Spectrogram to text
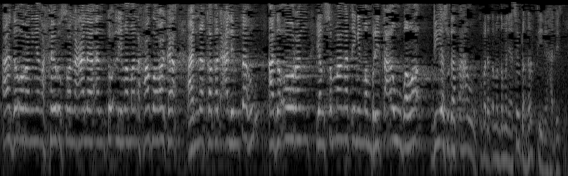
ada orang yang hirsan ala antuk lima man hadaraka annaka qad alimtahu, ada orang yang semangat ingin memberitahu bahwa dia sudah tahu kepada teman-temannya, saya sudah ngerti ini hadisnya.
